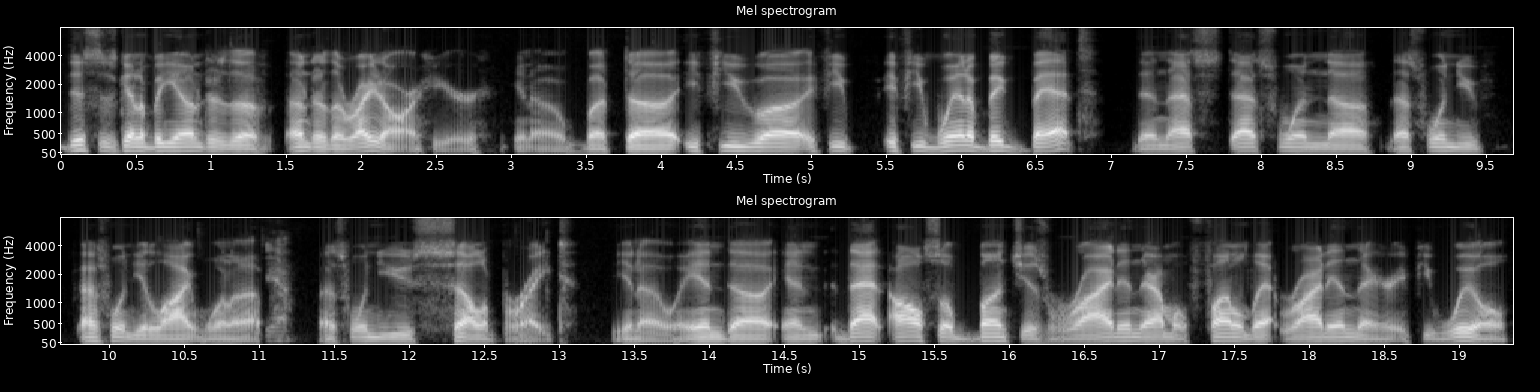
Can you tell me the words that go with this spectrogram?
this is going to be under the under the radar here, you know. But uh, if you uh, if you if you win a big bet, then that's that's when uh, that's when you that's when you light one up. Yeah. That's when you celebrate, you know, and uh, and that also bunches right in there. I'm gonna funnel that right in there, if you will,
